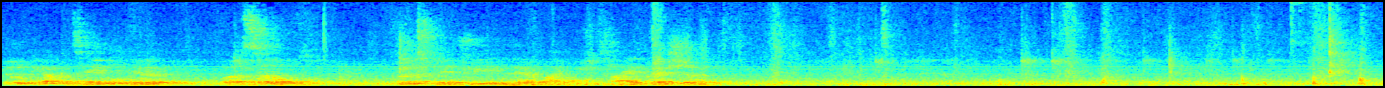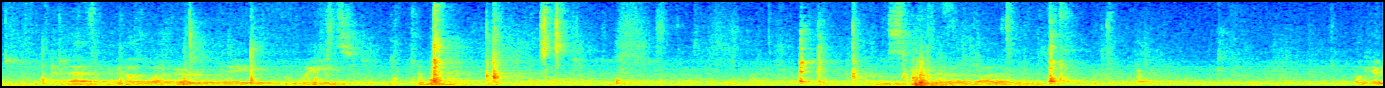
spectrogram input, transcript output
building up a table here for ourselves, the first entry in there might be tire pressure. And that's because my variable A, the weight, and the speed that I'm driving. Okay,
